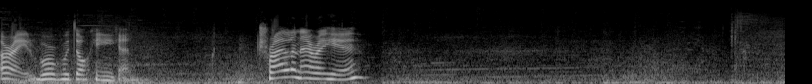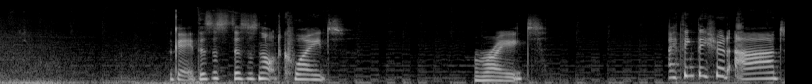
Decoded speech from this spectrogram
All right, we're we're docking again. Trial and error here. Okay, this is this is not quite right. I think they should add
